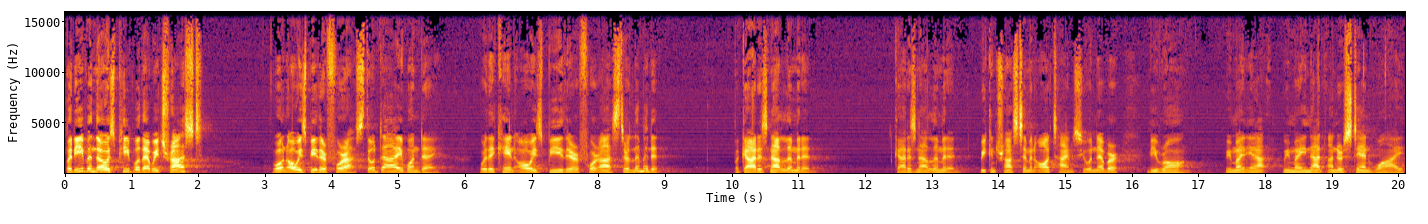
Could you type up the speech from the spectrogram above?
But even those people that we trust won't always be there for us. They'll die one day where they can't always be there for us. They're limited. But God is not limited. God is not limited. We can trust Him in all times. He will never be wrong. We might not, we may not understand why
